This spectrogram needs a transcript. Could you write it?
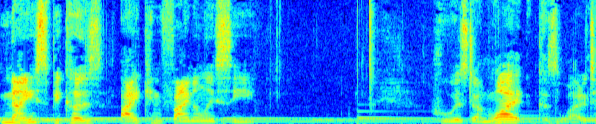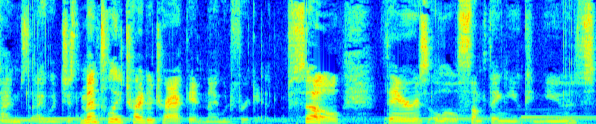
nice because I can finally see who has done what because a lot of times I would just mentally try to track it and I would forget. So there's a little something you can use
